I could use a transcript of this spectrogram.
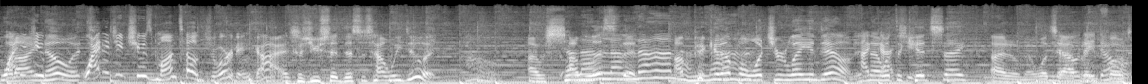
Why but did I you know it. Why did you choose Montel Jordan, guys? Because you said this is how we do it. Oh. I was. I'm listening. I'm picking up on what you're laying down. Isn't I that what the you. kids say? I don't know what's No, happening, folks.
